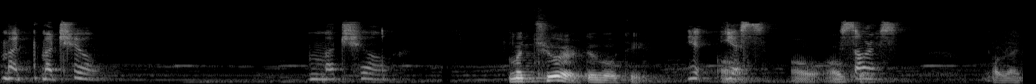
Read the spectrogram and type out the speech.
Ma- mature. Mature. Mature devotee. Ye- Yes. Oh, okay. Sorry. All right.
